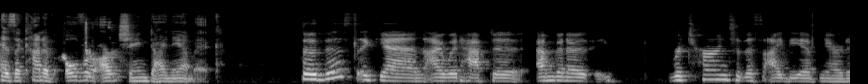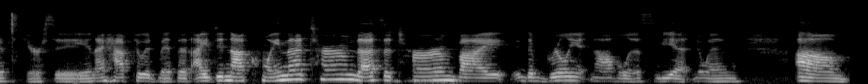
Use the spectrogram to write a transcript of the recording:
as a kind of overarching dynamic. So this again, I would have to, I'm going to return to this idea of narrative scarcity. And I have to admit that I did not coin that term. That's a term by the brilliant novelist Viet Nguyen, um,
